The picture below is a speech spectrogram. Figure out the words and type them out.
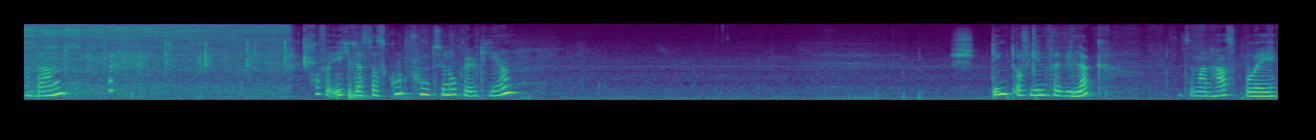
Und dann hoffe ich, dass das gut funktioniert hier. Stinkt auf jeden Fall wie Lack. Als wenn man Haarspray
